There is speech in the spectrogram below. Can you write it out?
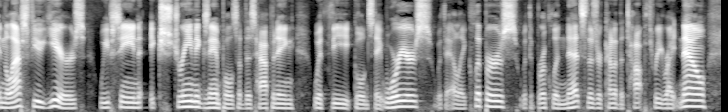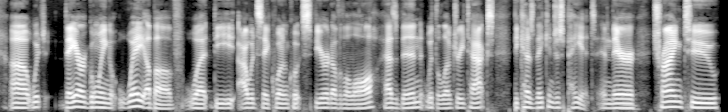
in the last few years, We've seen extreme examples of this happening with the Golden State Warriors, with the LA Clippers, with the Brooklyn Nets. Those are kind of the top three right now, uh, which they are going way above what the, I would say, quote unquote, spirit of the law has been with the luxury tax because they can just pay it. And they're trying to,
